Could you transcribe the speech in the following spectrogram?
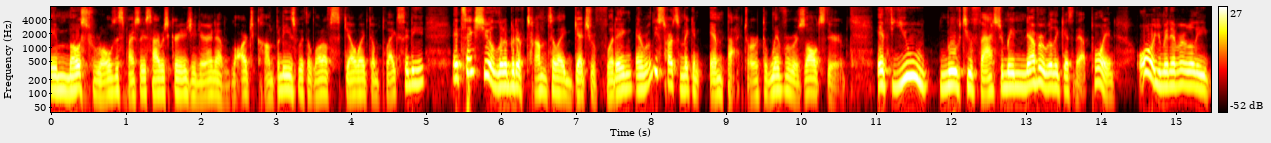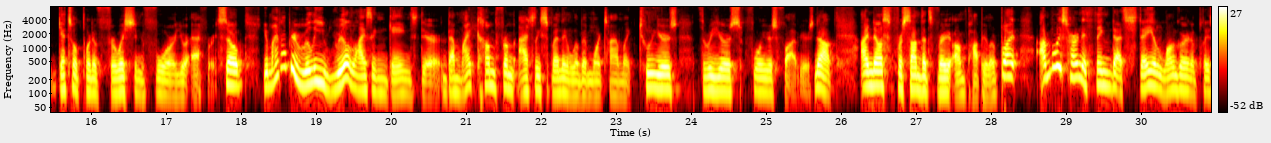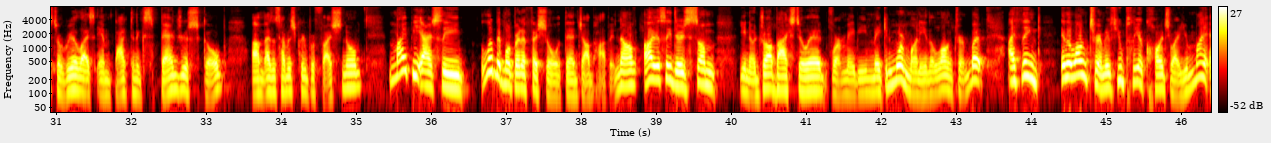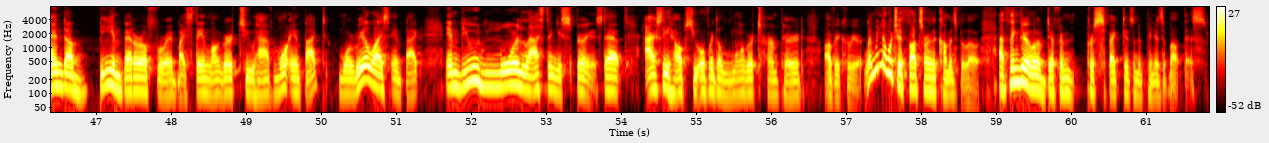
in most roles, especially cybersecurity engineering at large companies with a lot of scale and complexity, it takes you a little bit of time to like get your footing and really start to make an impact or deliver results there. If you move too fast, you may never really get to that point, or you may never really get to a point of fruition for your efforts. So you might not be really realizing gains there that might come from actually spending a little bit more time, like two years, three years, four years, five years. Now, I know for some that's very unpopular, but I'm really starting to think that staying longer in a place to realize impact and expand your scope um, as a cybersecurity professional might be actually a little bit more beneficial than job hopping. Now, obviously, there's some you know drawbacks to it for maybe making more money in the long term, but I think in the long term, if you play your cards right, you might end up being better off for it by staying longer to have more impact, more realized impact, and build more lasting experience that actually helps you over the longer term period of your career. Let me know what your thoughts are in the comments below. I think there are a lot of different perspectives and opinions about this.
